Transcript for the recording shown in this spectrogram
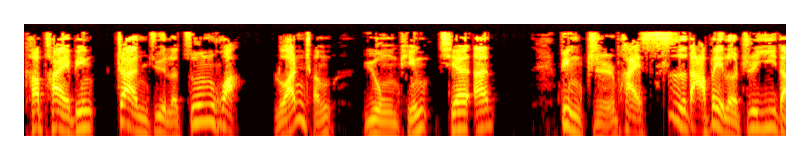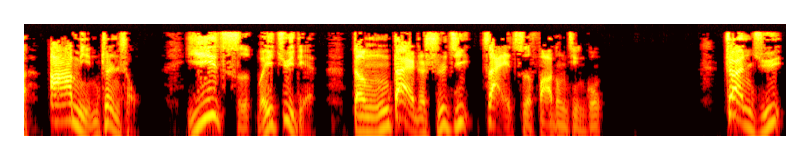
他派兵占据了遵化、栾城、永平、迁安，并指派四大贝勒之一的阿敏镇守，以此为据点，等待着时机再次发动进攻。战局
